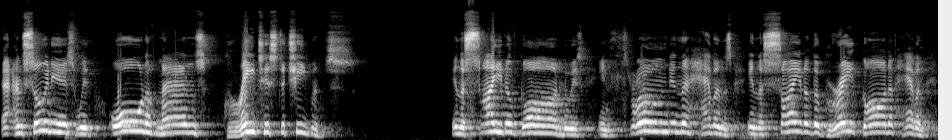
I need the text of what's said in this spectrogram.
And so it is with all of man's greatest achievements in the sight of God who is enthroned in the heavens, in the sight of the great God of heaven,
